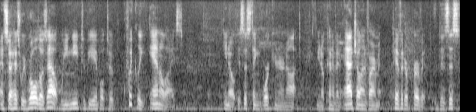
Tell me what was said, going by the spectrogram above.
And so as we roll those out, we need to be able to quickly analyze, you know, is this thing working or not? You know, kind of an agile environment, pivot or pivot, does this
